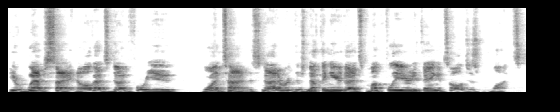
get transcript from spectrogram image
your website, and all that's done for you one time. It's not a, there's nothing here that's monthly or anything. It's all just once.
